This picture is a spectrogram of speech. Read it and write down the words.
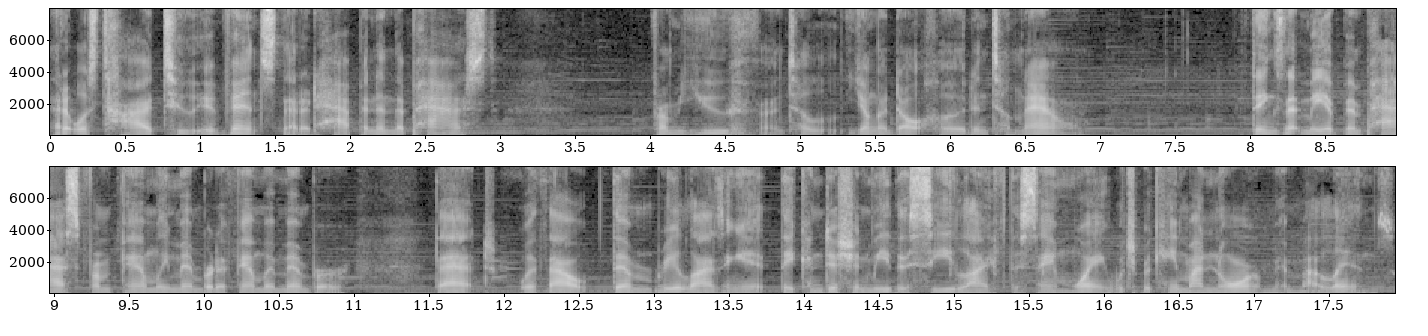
that it was tied to events that had happened in the past from youth until young adulthood until now. Things that may have been passed from family member to family member that without them realizing it, they conditioned me to see life the same way, which became my norm and my lens.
